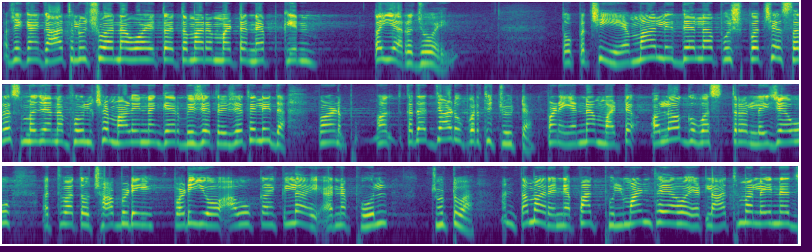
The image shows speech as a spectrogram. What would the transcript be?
પછી કાંઈક હાથ લૂછવાના હોય તો તમારા માટે નેપકિન તૈયાર જ હોય. તો પછી એમાં લીધેલા પુષ્પ છે, સરસ મજાના ફૂલ છે, માળીના ઘેર બીજે ત્રીજેથી લીધા. પણ કદાચ ઝાડ ઉપરથી ચૂંટ્યા, પણ એના માટે અલગ વસ્ત્ર લઈ જવું અથવા તો છાબડી પડીઓ આવું કંઈક લઈ અને ફૂલ ચૂંટવા. અને તમારે એને પાંચ ફૂલ થયા હોય એટલે હાથમાં લઈને જ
